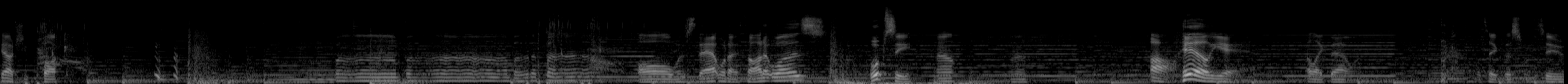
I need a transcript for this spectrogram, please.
Look out, you fuck. oh, was that what I thought it was? Whoopsie. Well, uh. Oh, hell yeah. I like that one. I'll take this one too.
